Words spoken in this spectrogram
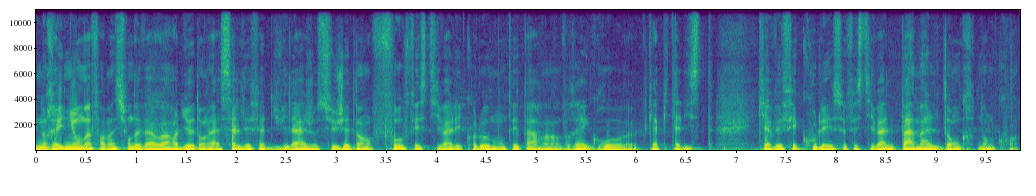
Une réunion d'information devait avoir lieu dans la salle des fêtes du village au sujet d'un faux festival écolo monté par un vrai gros euh, capitaliste qui avait fait couler ce festival pas mal d'encre dans le coin.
